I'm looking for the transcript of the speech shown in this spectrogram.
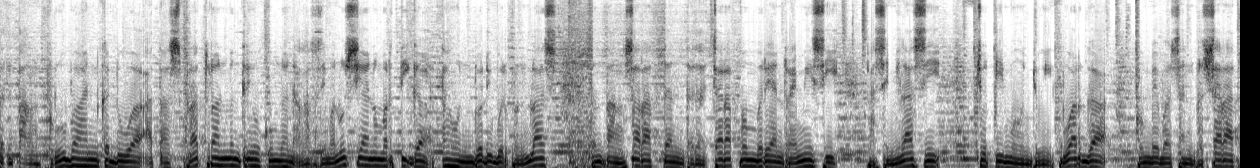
tentang perubahan kedua atas peraturan Menteri Hukum dan Hak Asasi Manusia nomor 3 tahun 2018 tentang syarat dan tata cara pemberian remisi, asimilasi, cuti mengunjungi keluarga, pembebasan bersyarat,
